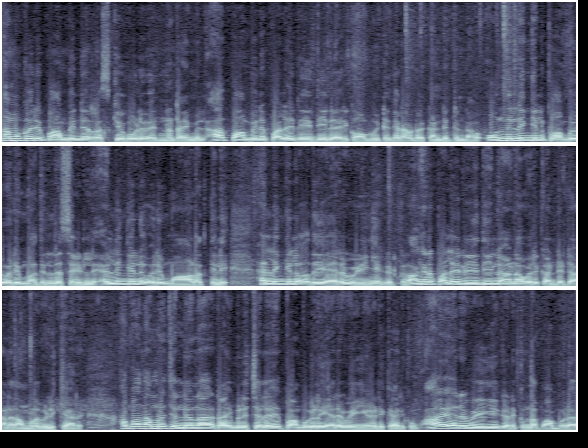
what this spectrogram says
നമുക്കൊരു പാമ്പിന്റെ റെസ്ക്യൂ കോൾ വരുന്ന ടൈമിൽ ആ പാമ്പിനെ പല രീതിയിലായിരിക്കും ആ വീട്ടുകാർ അവിടെ കണ്ടിട്ടുണ്ടാവും ഒന്നില്ലെങ്കിൽ പാമ്പ് ഒരു മതിലിന്റെ സൈഡിൽ അല്ലെങ്കിൽ ഒരു മാളത്തിൽ അല്ലെങ്കിൽ അത് ഇര വിഴുങ്ങി കിടക്കുന്നു. അങ്ങനെ പല രീതിയിലാണ് അവർ കണ്ടിട്ടാണ് നമ്മളെ വിളിക്കാറ്. അപ്പോൾ നമ്മൾ ചെല്ലുന്ന ടൈമിൽ ചില പാമ്പുകൾ ഇര വിഴുങ്ങി കിടക്കായിരിക്കും. ആ ഇര വിഴുങ്ങി കിടക്കുന്ന പാമ്പുകളെ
